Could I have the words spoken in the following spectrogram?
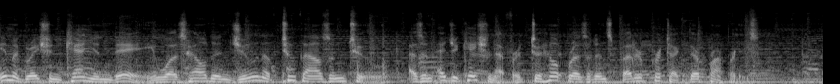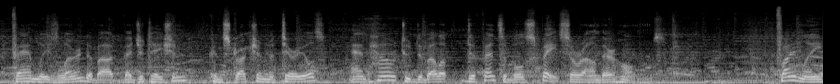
Emigration Canyon Day was held in June of 2002 as an education effort to help residents better protect their properties. Families learned about vegetation, construction materials, and how to develop defensible space around their homes. Finally,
